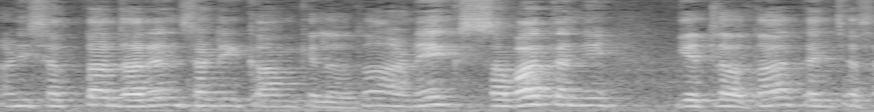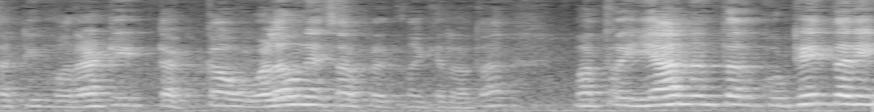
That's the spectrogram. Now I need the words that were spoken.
आणि सत्ताधाऱ्यांसाठी काम केलं होतं. अनेक सभा त्यांनी घेतला होता त्यांच्यासाठी मराठी टक्का वळवण्याचा प्रयत्न केला होता. मात्र यानंतर कुठेतरी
